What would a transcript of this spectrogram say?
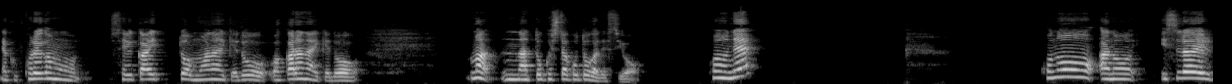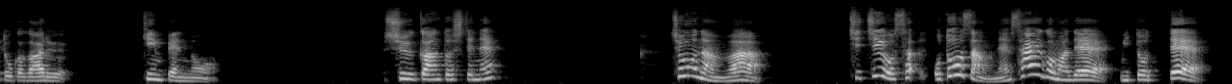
なんかこれがもう正解とは思わないけど、わからないけど、まあ、納得したことがですよ。このね、この、あの、イスラエルとかがある近辺の習慣としてね、長男は、父をさ、お父さんをね、最後まで見とって、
